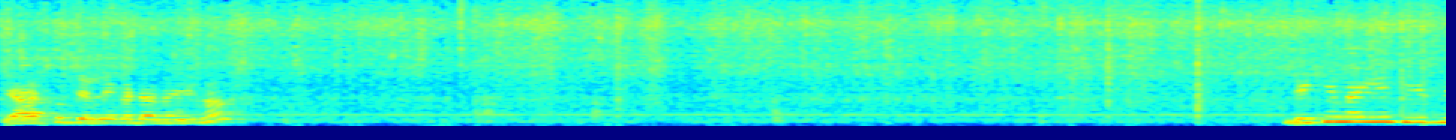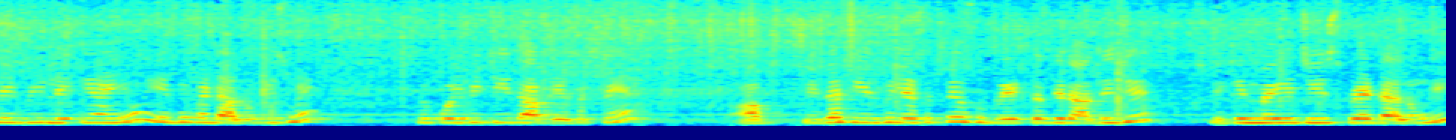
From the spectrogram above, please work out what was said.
प्याज को जलने का डर रहेगा। देखिए मैं ये चीज़ ले भी लेके आई हूँ, ये भी मैं डालूँगी इसमें तो कोई भी चीज़ आप ले सकते हैं। आप पिज़्ज़ा चीज़ भी ले सकते हैं, उसको ग्रेट करके डाल दीजिए, लेकिन मैं ये चीज़ स्प्रेड डालूँगी।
